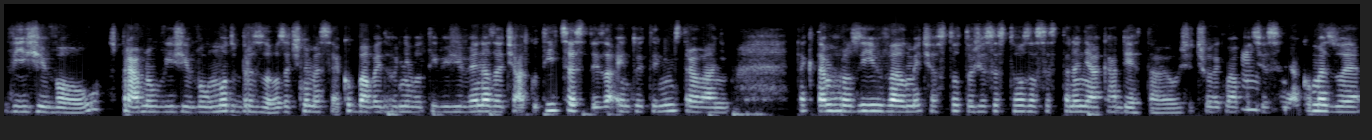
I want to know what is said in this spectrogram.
výživou, správnou výživou moc brzo, začneme se jako bavit hodně o té výživě na začátku té cesty za intuitivním stravováním, tak tam hrozí velmi často to, že se z toho zase stane nějaká dieta, jo? že člověk má pocit, že se nějak omezuje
